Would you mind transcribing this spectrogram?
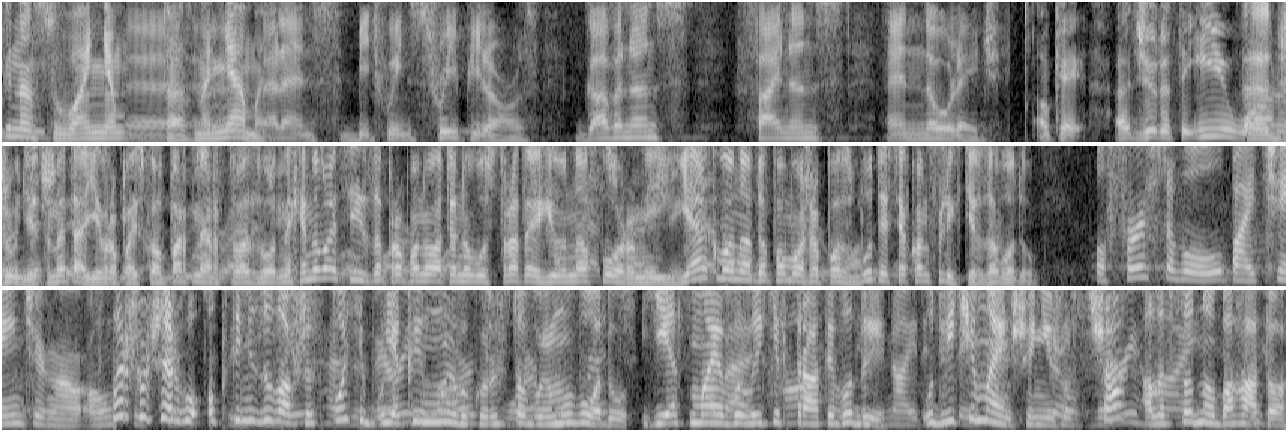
фінансуванням та знаннями. Е, Джудіт, мета європейського партнерства з водних інновацій запропонувати нову стратегію на форумі. Як вона допоможе позбутися конфліктів за воду? В першу чергу, оптимізувавши спосіб, у який ми використовуємо воду, ЄС має великі втрати води удвічі менше ніж у США, але все одно багато.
